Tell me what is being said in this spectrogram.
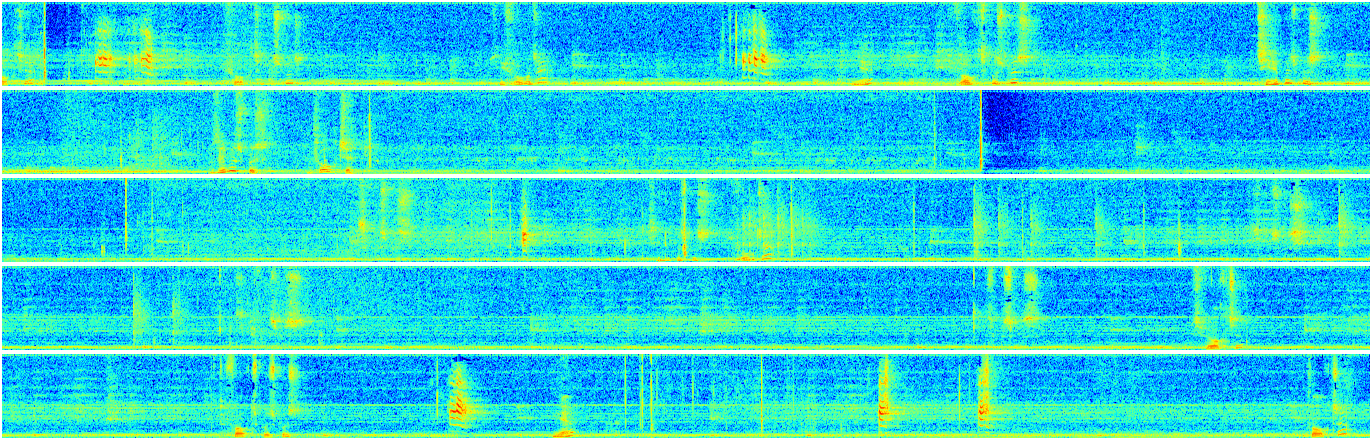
Vogeltje? Vogeltje, poespoes? Zie je vogeltje? Ja? Vogeltje, poespoes? Zie je een poespoes? Wat is een poespoes? Een vogeltje. Je de poespoes? Vogeltje? De vogeltje? Poespoes. Ja? Vogeltje?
